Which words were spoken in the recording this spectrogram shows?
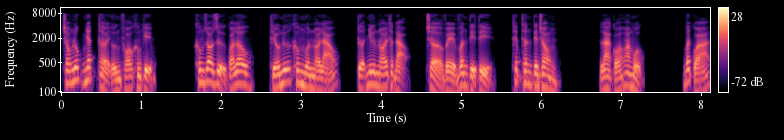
trong lúc nhất thời ứng phó không kịp. Không do dự quá lâu, thiếu nữ không muốn nói láo, tựa như nói thật đạo trở về vân tỷ tỷ, thiếp thân tên trong. Là có hoa mục. Bất quá,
